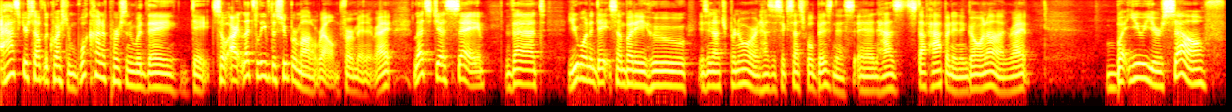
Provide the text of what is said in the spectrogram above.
ask yourself the question, what kind of person would they date? So all right, let's leave the supermodel realm for a minute, right? Let's just say that you want to date somebody who is an entrepreneur and has a successful business and has stuff happening and going on, right? But you yourself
